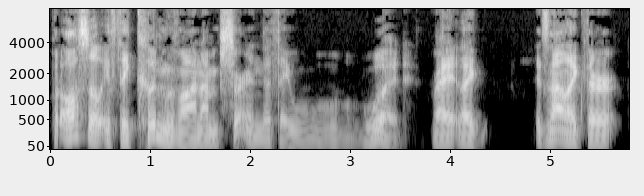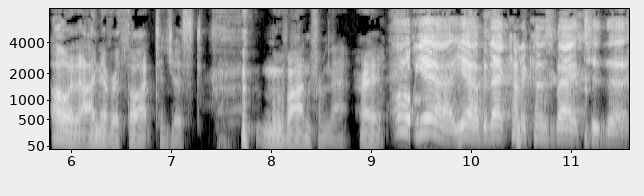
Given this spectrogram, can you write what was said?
But also, if they could move on, I'm certain that they w- would. Right, like it's not like they're oh i never thought to just move on from that right? Oh yeah yeah but that kind of comes back to the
